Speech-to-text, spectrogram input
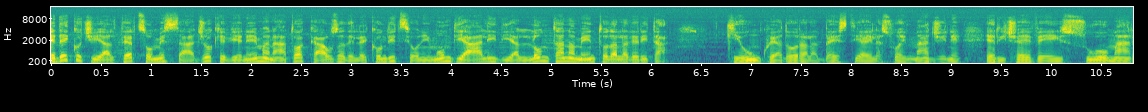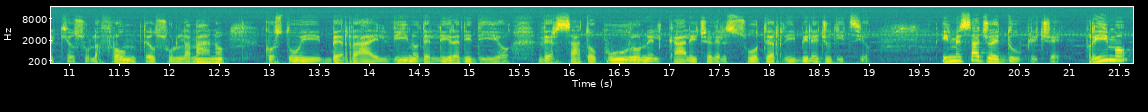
Ed eccoci al terzo messaggio che viene emanato a causa delle condizioni mondiali di allontanamento dalla verità. Chiunque adora la bestia e la sua immagine e riceve il suo marchio sulla fronte o sulla mano, costui berrà il vino dell'ira di Dio, versato puro nel calice del suo terribile giudizio. Il messaggio è duplice. Primo,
